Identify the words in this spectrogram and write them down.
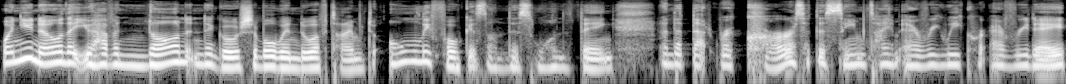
When you know that you have a non negotiable window of time to only focus on this one thing and that that recurs at the same time every week or every day,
